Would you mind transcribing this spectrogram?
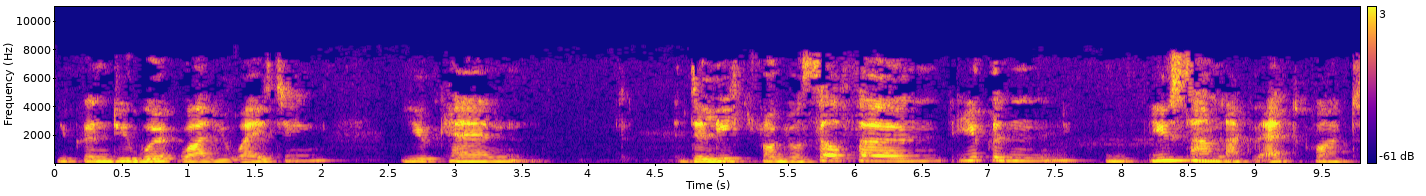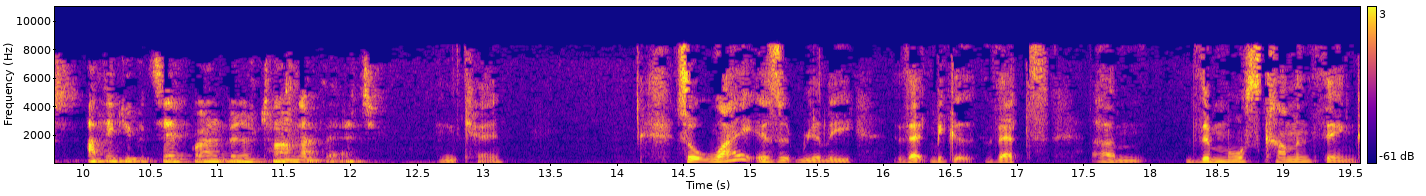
You can do work while you're waiting. You can delete from your cell phone. You can use time like that quite, I think you could save quite a bit of time like that. Okay. So why is it really that because that's um, the most common thing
